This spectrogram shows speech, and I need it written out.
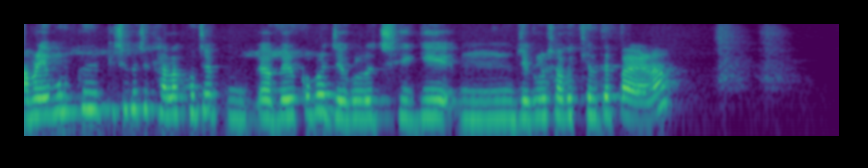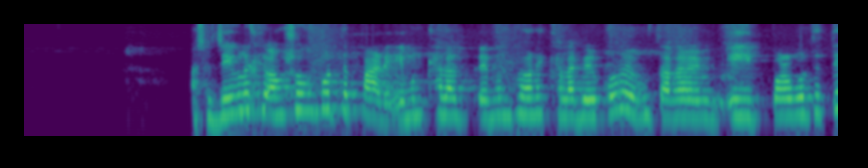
আমরা এমন কিছু কিছু খেলা খুঁজে বের করব যেগুলো হচ্ছে গিয়ে যেগুলো সবাই খেলতে পারে না? আচ্ছা যেগুলো অংশগ্রহণ করতে পারে, এমন খেলা, এমন ধরনের খেলা বের করব এবং তারা এই পরবর্তীতে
